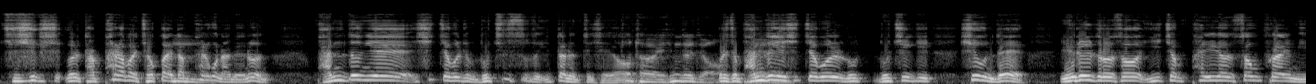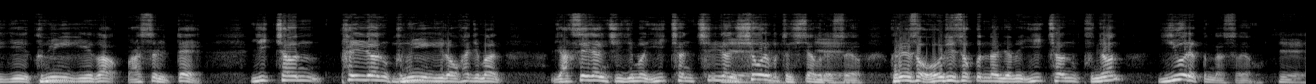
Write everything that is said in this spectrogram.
주식을 다 팔아봐 저가에다 음. 팔고 나면은 반등의 시점을 좀 놓칠 수도 있다는 뜻이에요. 쫓아가기 힘들죠. 그렇죠. 반등의 시점을 놓, 놓치기 쉬운데 예를 들어서 2008년 서브프라임 위기 금융위기가 왔을 때 2008년 금융위기라고 하지만 약세장 지짐은 2007년 예. 10월부터 시작을 예. 했어요. 그래서 어디서 끝났냐면 2009년 2월에 끝났어요. 예.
